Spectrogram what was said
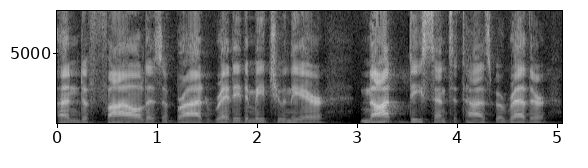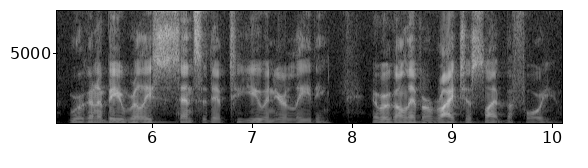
undefiled as a bride ready to meet you in the air, not desensitized, but rather we're going to be really sensitive to you and your leading. And we're going to live a righteous life before you.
